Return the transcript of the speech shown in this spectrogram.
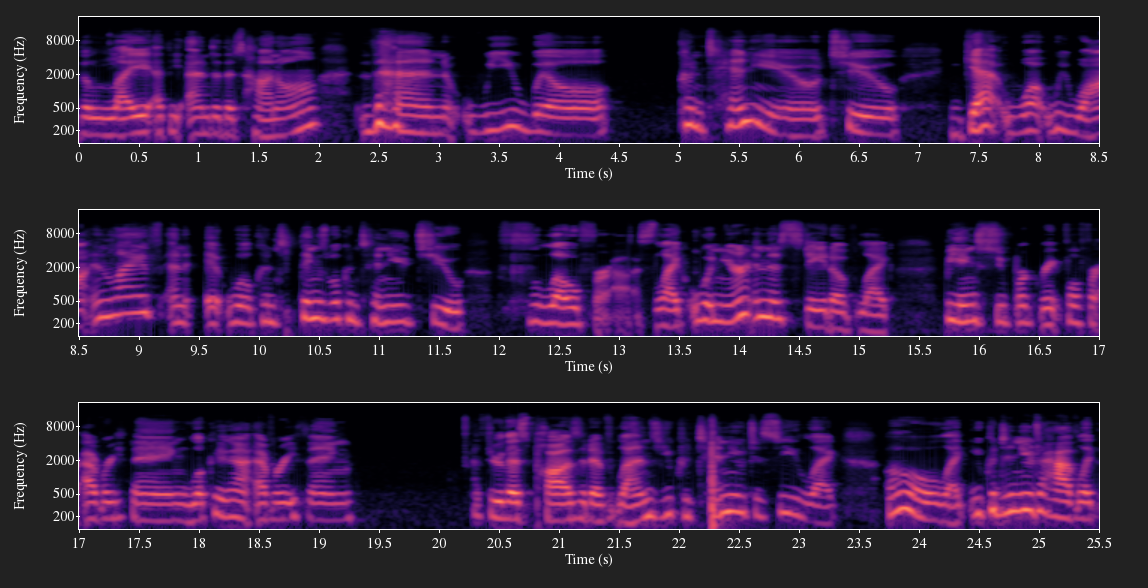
the light at the end of the tunnel, then we will continue to get what we want in life and it will con- things will continue to flow for us. Like when you're in this state of like being super grateful for everything looking at everything through this positive lens you continue to see like oh like you continue to have like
